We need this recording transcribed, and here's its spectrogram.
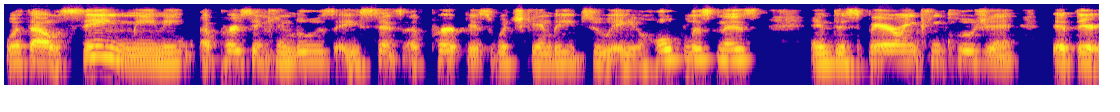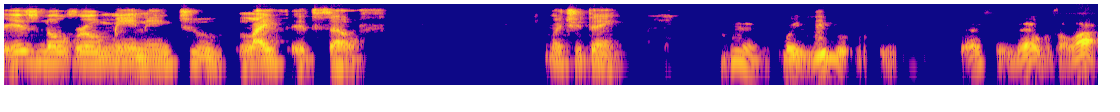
Without seeing meaning, a person can lose a sense of purpose, which can lead to a hopelessness and despairing conclusion that there is no real meaning to life itself. What you think? Hmm, wait, you that's that was a lot.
